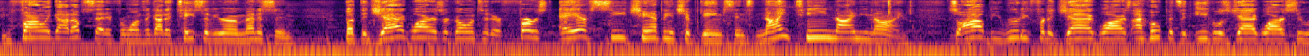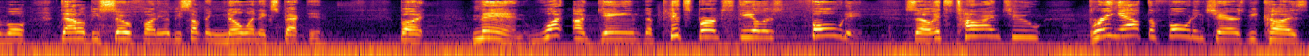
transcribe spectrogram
you finally got upset for once and got a taste of your own medicine. But the Jaguars are going to their first AFC championship game since 1999. So I'll be rooting for the Jaguars. I hope it's an Eagles Jaguars Super Bowl. That'll be so funny. It'll be something no one expected. But man, what a game. The Pittsburgh Steelers folded. So it's time to bring out the folding chairs because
